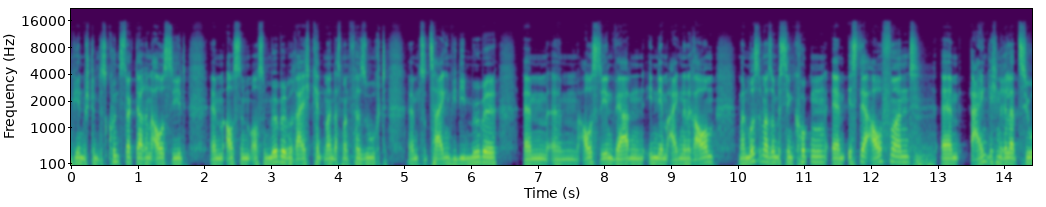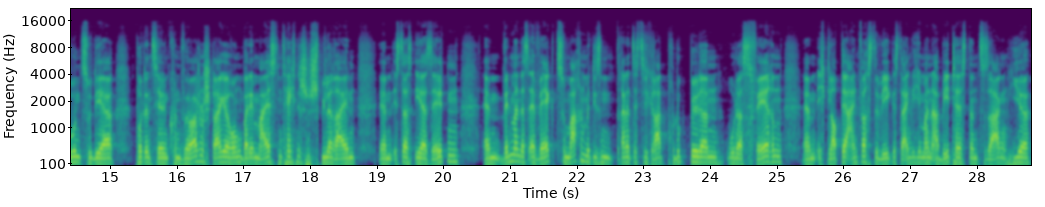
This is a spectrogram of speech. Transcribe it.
wie ein bestimmtes Kunstwerk darin aussieht. Ähm, aus, dem, aus dem Möbelbereich kennt man, dass man versucht ähm, zu zeigen, wie die Möbel ähm, ähm, aussehen werden in dem eigenen Raum. Man muss immer so ein bisschen gucken, ähm, ist der Aufwand ähm, eigentlich in Relation zu der potenziellen Conversion-Steigerung. Bei den meisten technischen Spielereien ähm, ist das eher selten. Ähm, wenn man das erwägt zu machen mit diesen 360-Grad-Produktbildern oder Sphären, ähm, ich glaube, der einfachste Weg ist da eigentlich immer ein AB-Test, dann zu sagen, hier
